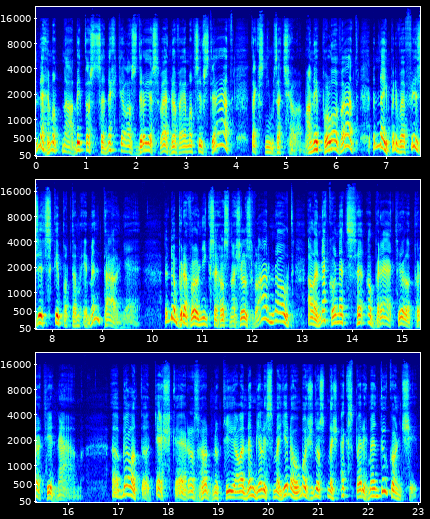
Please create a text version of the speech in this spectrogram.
Nehmotná bytost se nechtěla zdroje své nové moci vzdát, tak s ním začala manipulovat, nejprve fyzicky, potom i mentálně. Dobrovolník se ho snažil zvládnout, ale nakonec se obrátil proti nám. Bylo to těžké rozhodnutí, ale neměli jsme jinou možnost, než experiment ukončit.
